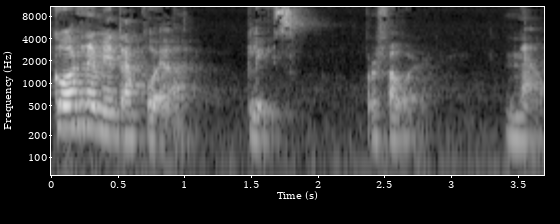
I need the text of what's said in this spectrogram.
Corre mientras pueda. Please. Por favor. Now.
